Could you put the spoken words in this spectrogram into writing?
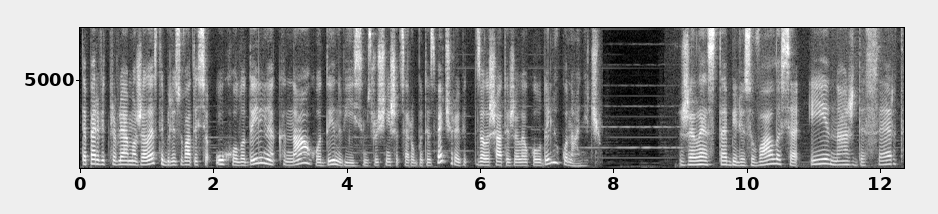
Тепер відправляємо желе стабілізуватися у холодильник на годин 8. Зручніше це робити з вечора і залишати желе у холодильнику на ніч. Желе стабілізувалося і наш десерт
